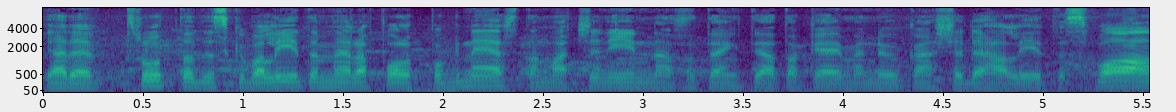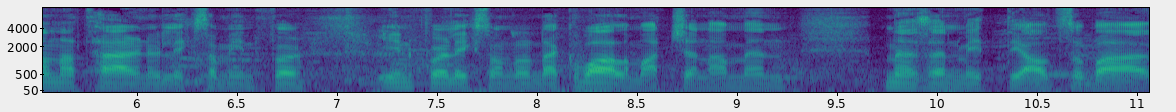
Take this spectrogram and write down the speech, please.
jag hade trott att det skulle vara lite mera folk på Gnesta-matchen innan så tänkte jag att okej okay, men nu kanske det har lite svalnat här nu liksom inför, inför liksom de där kvalmatcherna men, men sen mitt i allt så bara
